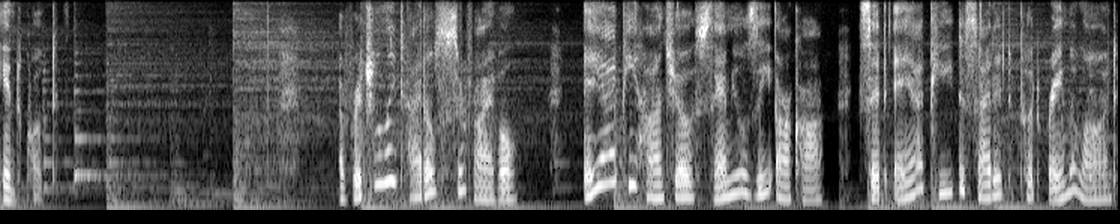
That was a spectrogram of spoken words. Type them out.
End quote. Originally titled Survival, AIP honcho Samuel Z. Arkoff said AIP decided to put Ray Milland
